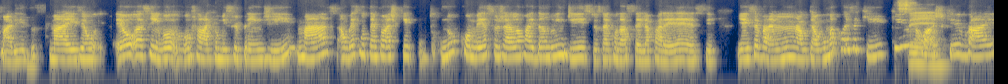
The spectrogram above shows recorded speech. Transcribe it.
maridos. Mas eu, eu assim, vou, vou falar que eu me surpreendi, mas ao mesmo tempo eu acho que no começo já ela vai dando indícios, né? Quando a Célia aparece. E aí você vai, hum, tem alguma coisa aqui que Sim. eu acho que vai.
